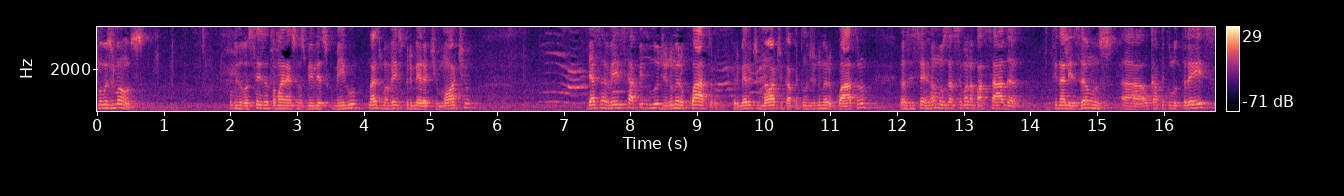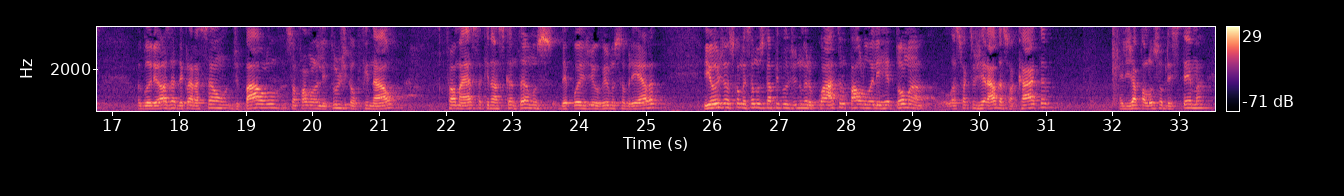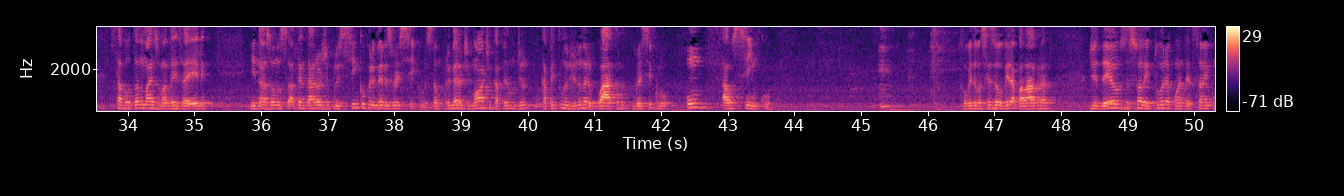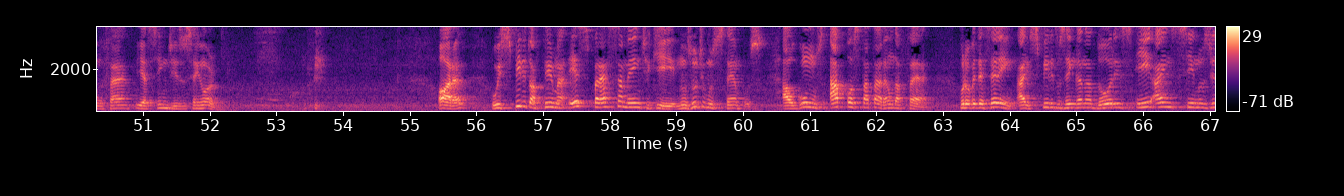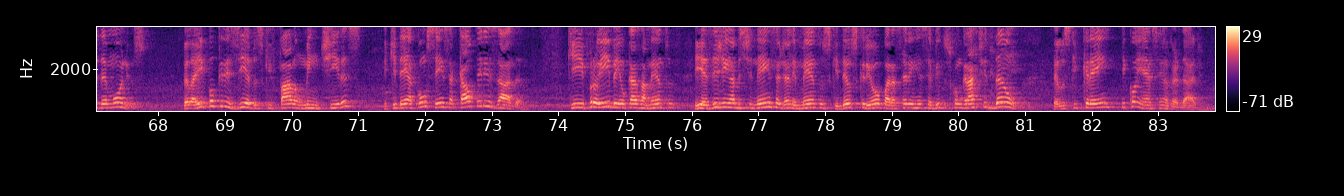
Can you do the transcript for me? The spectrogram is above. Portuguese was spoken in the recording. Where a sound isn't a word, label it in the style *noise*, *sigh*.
Vamos, irmãos. Convido vocês a tomarem as suas Bíblias comigo. Mais uma vez, 1 Timóteo. Dessa vez, capítulo de número 4. 1 Timóteo, capítulo de número 4. Nós encerramos na semana passada, finalizamos uh, o capítulo 3, a gloriosa declaração de Paulo, sua fórmula litúrgica, o final. Forma essa que nós cantamos depois de ouvirmos sobre ela. E hoje nós começamos o capítulo de número 4. Paulo ele retoma o aspecto geral da sua carta. Ele já falou sobre esse tema, está voltando mais uma vez a ele. E nós vamos atentar hoje para os cinco primeiros versículos. Então, 1 Timóteo, capítulo de, capítulo de número 4, versículo 1 ao 5. Convido vocês a ouvir a palavra de Deus, a sua leitura com atenção e com fé, e assim diz o Senhor. Ora, o Espírito afirma expressamente que, nos últimos tempos, alguns apostatarão da fé, por obedecerem a espíritos enganadores e a ensinos de demônios, pela hipocrisia dos que falam mentiras e que têm a consciência cauterizada, que proíbem o casamento e exigem abstinência de alimentos que Deus criou para serem recebidos com gratidão pelos que creem e conhecem a verdade.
